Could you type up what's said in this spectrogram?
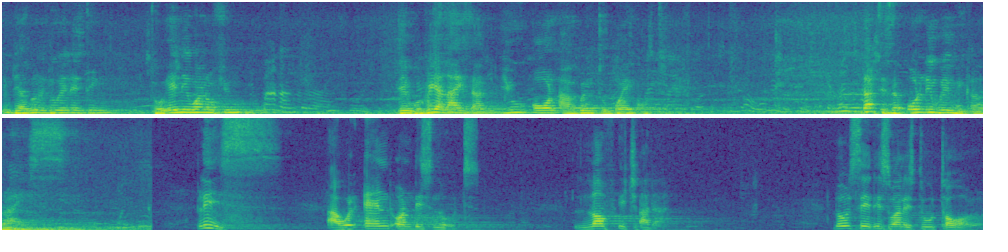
If they are going to do anything to any one of you, they will realize that you all are going to boycott. That is the only way we can rise. Please, I will end on this note. Love each other. Don't say this one is too tall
